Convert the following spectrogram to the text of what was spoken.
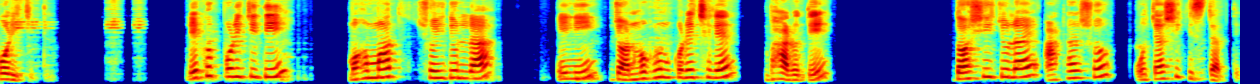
পরিচিতি। লেখক পরিচিতি মোহাম্মদ শহীদুল্লাহ, ইনি জন্মগ্রহণ করেছিলেন ভারতে দশই জুলাই আঠারোশো পঁচাশি খ্রিস্টাব্দে,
